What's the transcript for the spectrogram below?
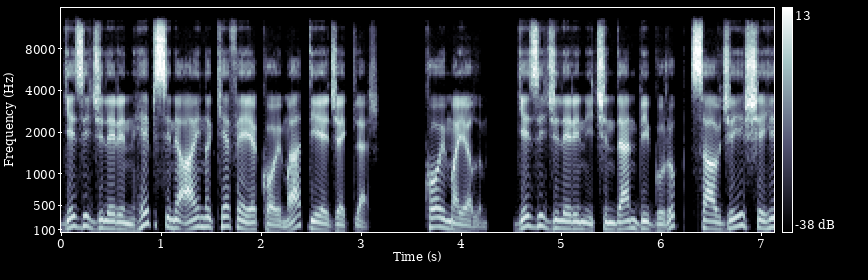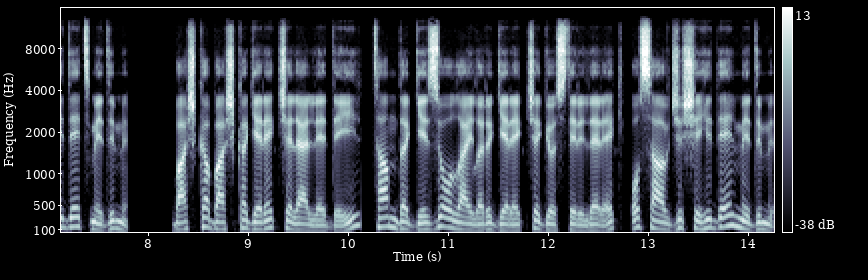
Gezicilerin hepsini aynı kefeye koyma, diyecekler. Koymayalım. Gezicilerin içinden bir grup, savcıyı şehit etmedi mi? Başka başka gerekçelerle değil, tam da gezi olayları gerekçe gösterilerek, o savcı şehit elmedi mi?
